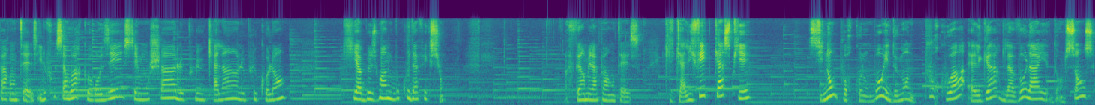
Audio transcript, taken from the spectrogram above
Parenthèse, il faut savoir que Rosé, c'est mon chat le plus câlin, le plus collant, qui a besoin de beaucoup d'affection. Fermez la parenthèse. Qu'il qualifie de casse-pied. Sinon, pour Colombo, il demande pourquoi elle garde la volaille, dans le sens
